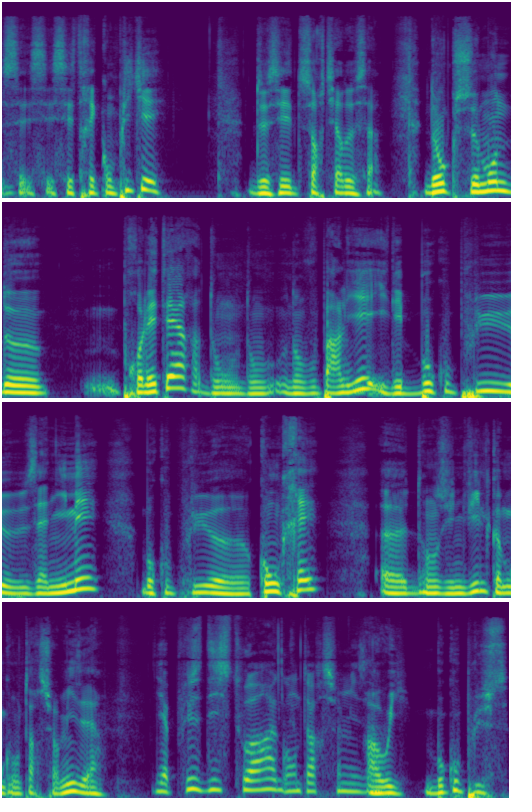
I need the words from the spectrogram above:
c'est très compliqué d'essayer de sortir de ça. Donc ce monde de prolétaire dont, dont, dont, vous parliez, il est beaucoup plus euh, animé, beaucoup plus concret dans une ville comme Gontard-sur-Misère. Il y a plus d'histoire à Gontard-sur-Misère. Ah oui, beaucoup plus.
